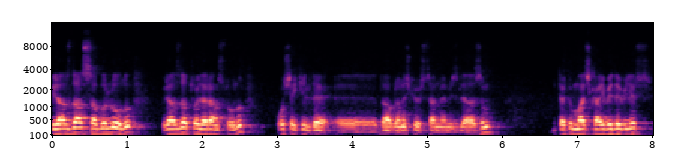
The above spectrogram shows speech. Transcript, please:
Biraz daha sabırlı olup, biraz daha toleranslı olup o şekilde e, davranış göstermemiz lazım. Bir takım maç kaybedebilir,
